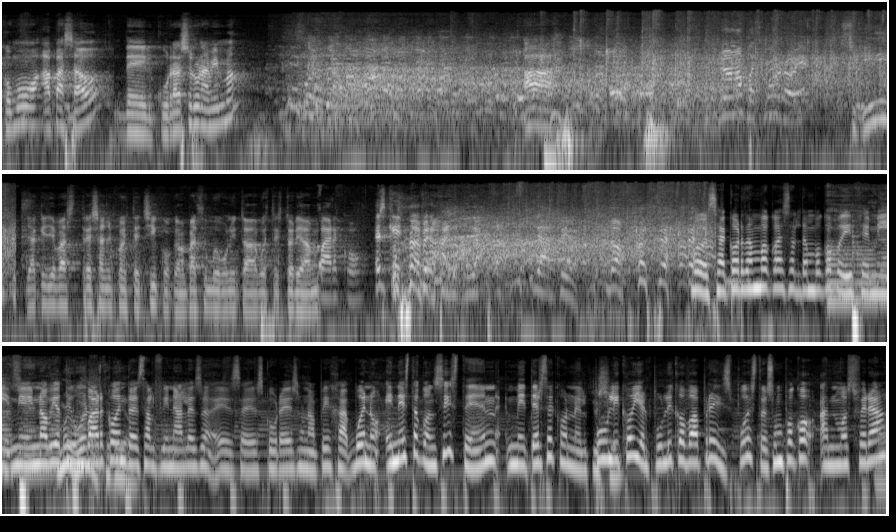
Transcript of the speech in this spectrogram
¿Cómo ha pasado del currarse en una misma? Ah, No, no, pues curro, ¿eh? sí. Ya que llevas tres años con este chico, que me parece muy bonita vuestra historia. Barco. Es que... ya, ya, ya, tío. No, o sea... Bueno, se acorda un poco, salta un poco, pues dice, mi, mi novio Muy tiene un barco, este entonces al final es- es- se descubre es una pija. Bueno, en esto consiste, en meterse con el Sí, público y el público va predispuesto. Es un poco atmósfera,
